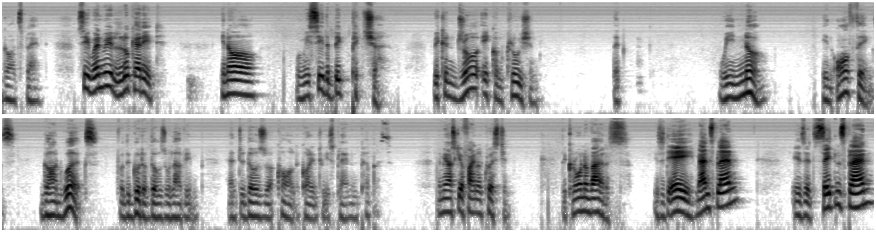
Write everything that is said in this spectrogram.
God's plan? See, when we look at it, you know, when we see the big picture, we can draw a conclusion that we know in all things God works for the good of those who love Him and to those who are called according to His plan and purpose. Let me ask you a final question. The coronavirus, is it A, man's plan? Is it Satan's plan?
